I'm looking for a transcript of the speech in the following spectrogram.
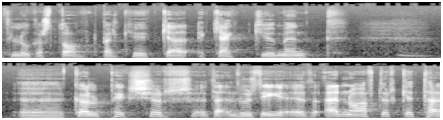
eftir Lukas Dont, Belgíu, geggjumynd, mm. Uh, Girl Picture, það, þú veist ég, enn og aftur geta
